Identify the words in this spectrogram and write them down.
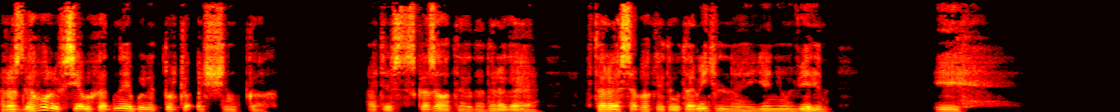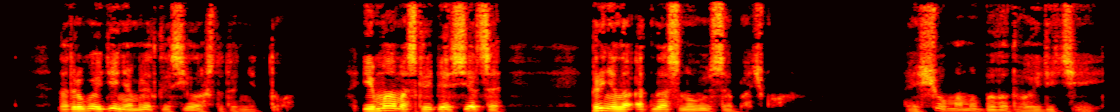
Разговоры все выходные были только о щенках. Отец сказал тогда, дорогая, вторая собака — это утомительно, я не уверен. И на другой день омлетка съела что-то не то. И мама, скрипя сердце, приняла от нас новую собачку. А еще у мамы было двое детей.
